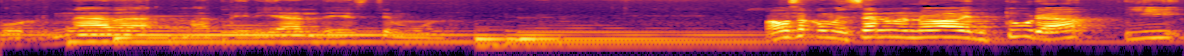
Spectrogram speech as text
por nada material de este mundo. Vamos a comenzar una nueva aventura y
